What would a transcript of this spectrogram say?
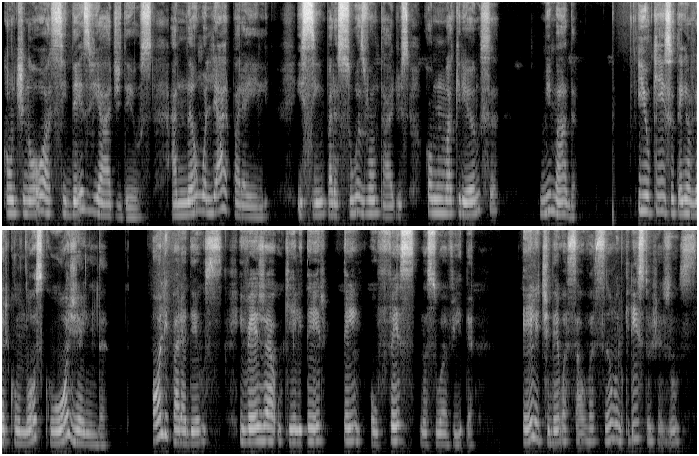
continuou a se desviar de Deus, a não olhar para Ele, e sim para suas vontades, como uma criança mimada. E o que isso tem a ver conosco hoje ainda? Olhe para Deus e veja o que Ele ter, tem ou fez na sua vida. Ele te deu a salvação em Cristo Jesus.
